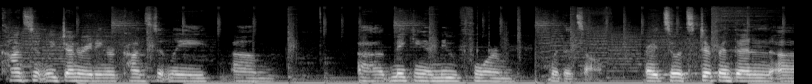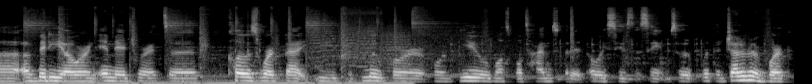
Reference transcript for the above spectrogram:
constantly generating or constantly um, uh, making a new form with itself. Right, so it's different than uh, a video or an image where it's a closed work that you could loop or, or view multiple times, but it always stays the same. So with the generative work,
